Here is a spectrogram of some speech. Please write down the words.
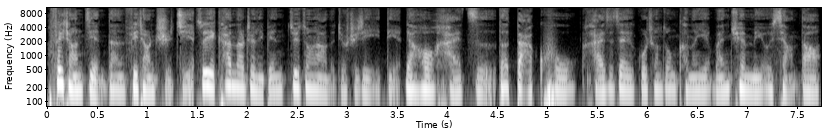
非常简单，非常直接。所以看到这里边最重要的就是这一点。然后孩子的大哭，孩子在过程中可能也完全没有想到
